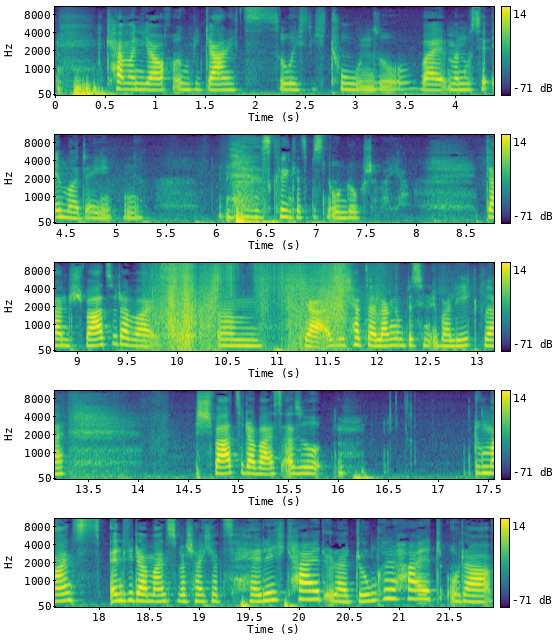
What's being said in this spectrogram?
kann man ja auch irgendwie gar nichts so richtig tun, so, weil man muss ja immer denken. Das klingt jetzt ein bisschen unlogisch, aber ja. Dann schwarz oder weiß? Ähm, ja, also ich habe da lange ein bisschen überlegt, weil schwarz oder weiß, also du meinst, entweder meinst du wahrscheinlich jetzt Helligkeit oder Dunkelheit oder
